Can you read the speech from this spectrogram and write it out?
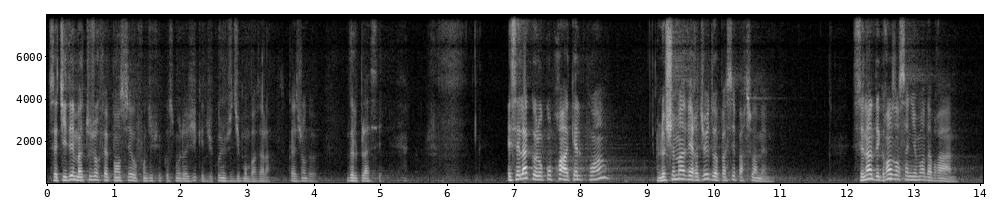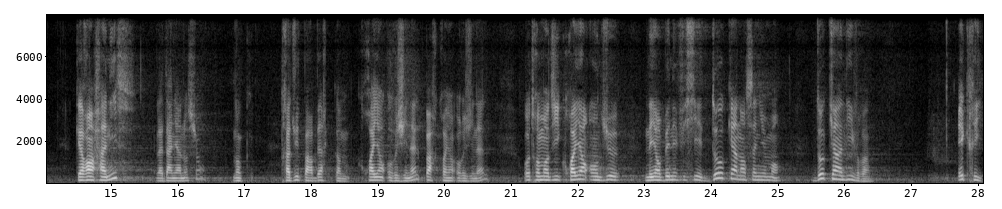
cette idée m'a toujours fait penser au fond du cosmologique, et du coup, je me suis dit, bon, bah voilà, c'est l'occasion de, de le placer. Et c'est là que l'on comprend à quel point le chemin vers Dieu doit passer par soi-même. C'est l'un des grands enseignements d'Abraham. Car en Hanif, la dernière notion, donc traduite par Berg comme croyant originel, par croyant originel, autrement dit, croyant en Dieu n'ayant bénéficié d'aucun enseignement, d'aucun livre écrit,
